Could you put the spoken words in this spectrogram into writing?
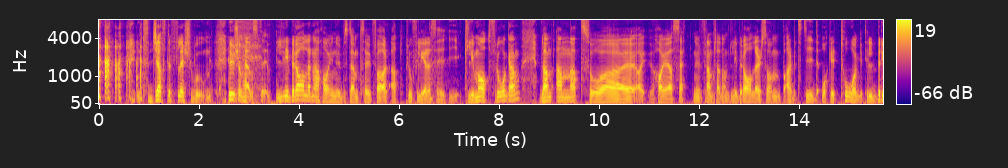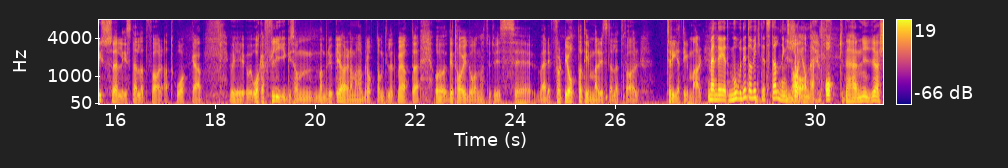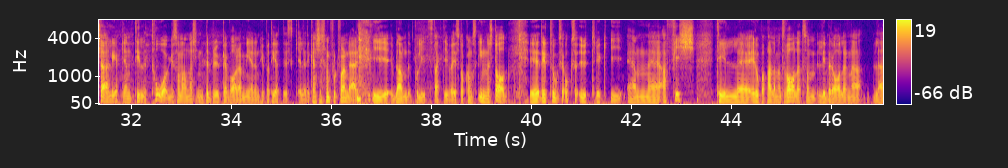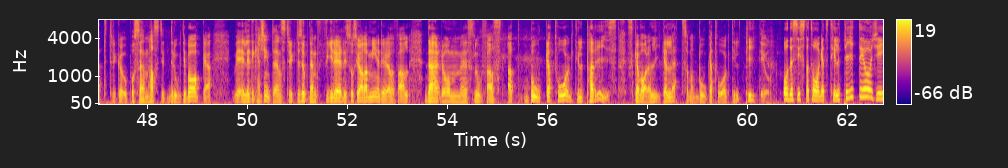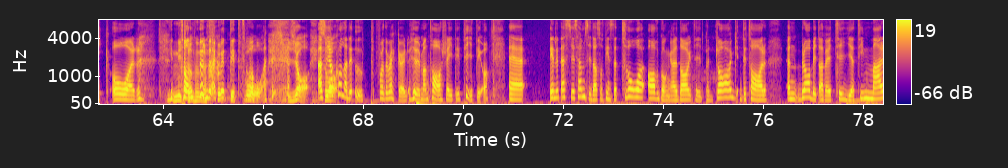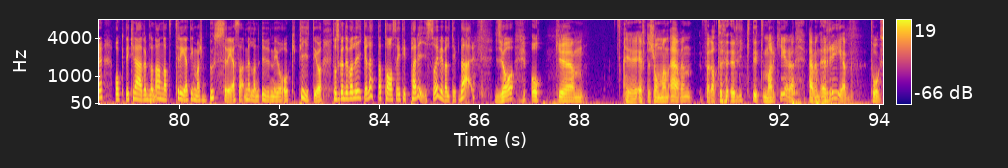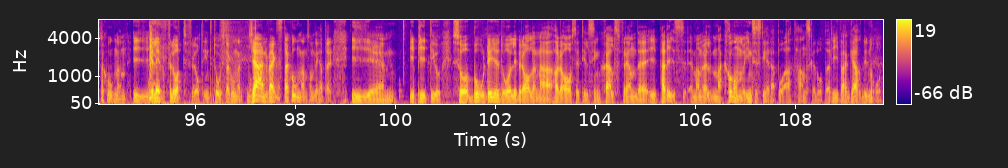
It's just a flesh wound. Hur som helst, Liberalerna har ju nu bestämt sig för att profilera sig i klimatfrågan. Bland annat så uh, har jag sett nu framträdande liberaler som på arbetstid åker tåg till Bryssel istället för att åka, uh, åka flyg som man brukar göra när man har bråttom till ett möte. Och det tar ju då naturligtvis vad är det, 48 timmar istället för tre timmar. Men det är ett modigt och viktigt ställningstagande. Ja, och den här nya kärleken till tåg som annars inte brukar vara mer än hypotetisk, eller det kanske som fortfarande är, i, bland politiskt aktiva i Stockholms innerstad. Eh, det tog sig också uttryck i en eh, affisch till eh, Europaparlamentsvalet som Liberalerna lät trycka upp och sen hastigt drog tillbaka. Eller det kanske inte ens trycktes upp, den figurerade i sociala medier i alla fall, där de slog fast att boka tåg till Paris Paris ska vara lika lätt som att boka tåg till Piteå. Och det sista tåget till Piteå gick år 1972. ja, alltså så... jag kollade upp, for the record, hur man tar sig till Piteå. Eh, Enligt SJs hemsida så finns det två avgångar dagtid per dag. Det tar en bra bit över tio timmar och det kräver bland annat tre timmars bussresa mellan Umeå och Piteå. Så ska det vara lika lätt att ta sig till Paris så är vi väl typ där. Ja, och ehm, eh, eftersom man även, för att riktigt markera, även rev tågstationen i, eller förlåt, förlåt, inte tågstationen, järnvägsstationen som det heter, i, eh, i Piteå, så borde ju då Liberalerna höra av sig till sin själsfrände i Paris, Emmanuel Macron, och insistera på att han ska låta riva Gare du Nord.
